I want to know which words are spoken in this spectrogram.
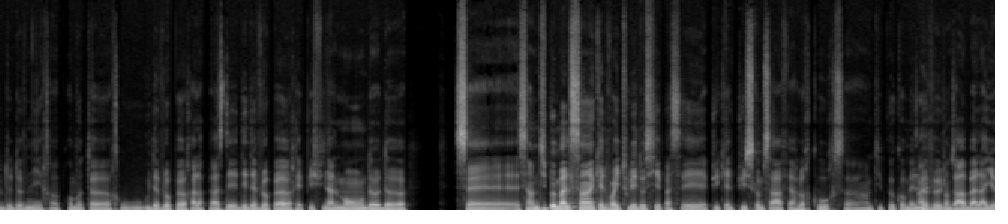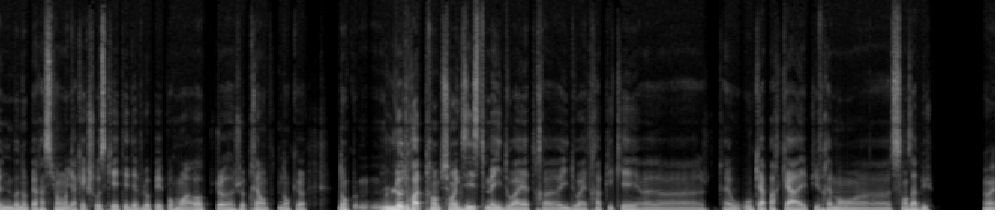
de, devenir promoteurs ou, ou, développeurs à la place des, des développeurs et puis finalement de, c'est un petit peu malsain qu'elles voient tous les dossiers passer et puis qu'elles puissent comme ça faire leurs courses euh, un petit peu comme elles le veulent en disant ah bah là il y a une bonne opération, il y a quelque chose qui a été développé pour moi, hop, je, je préempte. Donc, euh, donc le droit de préemption existe, mais il doit être, euh, il doit être appliqué au, cas par cas et puis vraiment sans abus. Ouais,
